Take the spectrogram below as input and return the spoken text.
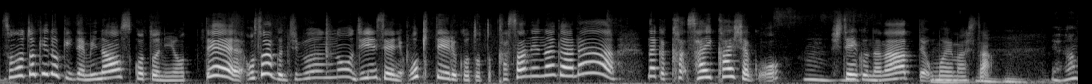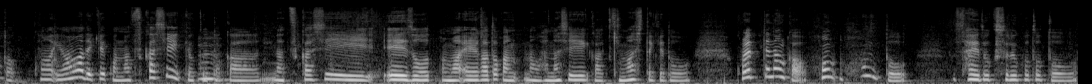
その時々で見直すことによって、おそらく自分の人生に起きていることと重ねながら、なんか再解釈をしていくんだなって思いました。いやなんかこの今まで結構懐かしい曲とか、うん、懐かしい映像、まあ、映画とかの話が来ましたけどこれってなんか本本と再読することと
